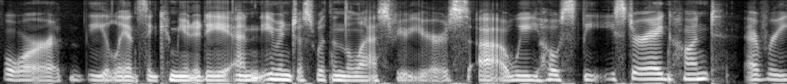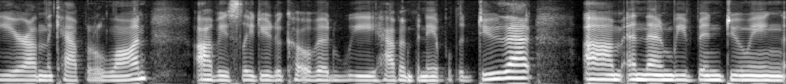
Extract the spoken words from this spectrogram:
for the Lansing community, and even just within the last few years. Uh, we host the Easter egg hunt every year on the Capitol lawn. Obviously, due to COVID, we haven't been able to do that. Um, and then we've been doing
